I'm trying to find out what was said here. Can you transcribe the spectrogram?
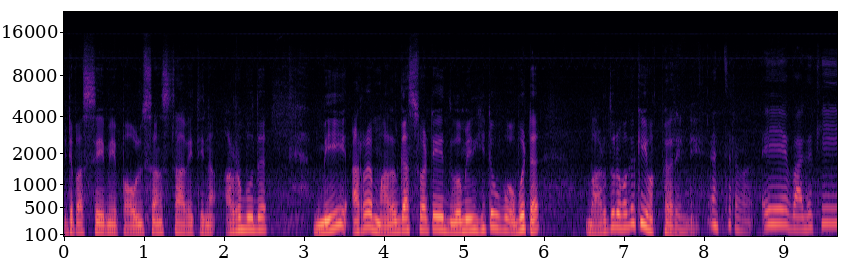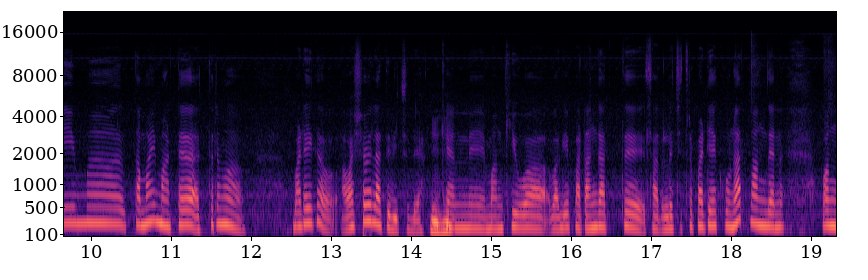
ඉට පස්සේ මේ පවුල් සංස්ථාව තින අර්බුද මේ අර මල්ගස් වටේ දුවමින් හිට ඔබට බාරදුර වගකීමක් පැවරෙන්නේ. ඇත්තරම ඒ වගකීම තමයි මට ඇත්තරම මට ඒක අවශ්‍ය වෙලා තිබිච්ච දෙයක්. ඒ කියන්නේ මං කිව්වා වගේ පටන් ගත්තේ සරල චිත්‍රපටයක් වුණත් මං දැන් මං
